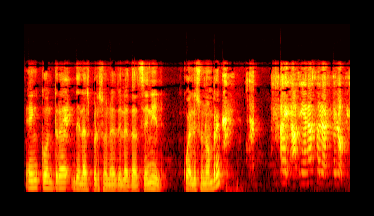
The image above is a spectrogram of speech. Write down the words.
en contra de las personas de la edad senil. ¿Cuál es su nombre? Ay, Adriana Solarte López.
